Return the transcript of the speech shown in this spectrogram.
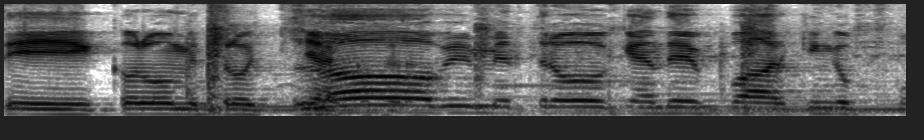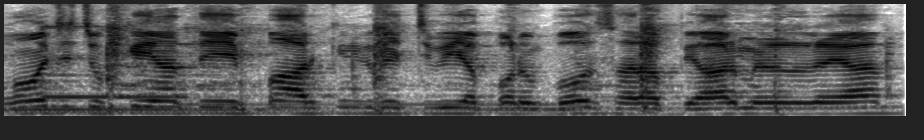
ਤੇ ਕਰੋ ਮਿੱਤਰੋ ਚੈੱਕ ਲਓ ਵੀ ਮਿੱਤਰੋ ਕਹਿੰਦੇ ਪਾਰਕਿੰਗ ਪਹੁੰਚ ਚੁੱਕੇ ਆ ਤੇ ਪਾਰਕਿੰਗ ਵਿੱਚ ਵੀ ਆਪਾਂ ਨੂੰ ਬਹੁਤ ਸਾਰਾ ਪਿਆਰ ਮਿਲ ਰਿਹਾ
